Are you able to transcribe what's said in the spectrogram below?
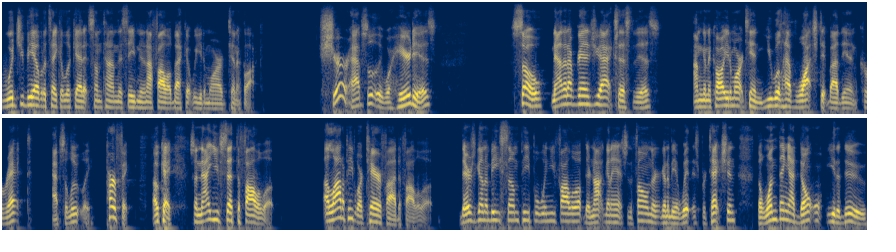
would you be able to take a look at it sometime this evening and I follow back up with you tomorrow at 10 o'clock? Sure, absolutely. Well, here it is. So now that I've granted you access to this, I'm going to call you tomorrow at 10. You will have watched it by then, correct? Absolutely. Perfect. Okay, so now you've set the follow up. A lot of people are terrified to follow up. There's going to be some people when you follow up, they're not going to answer the phone. They're going to be in witness protection. The one thing I don't want you to do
